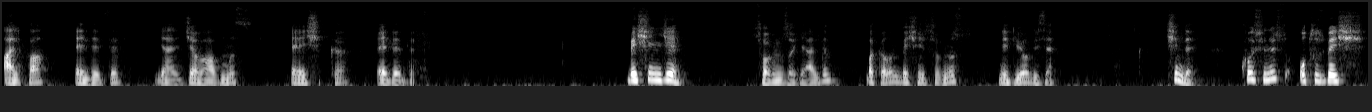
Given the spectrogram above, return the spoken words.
alfa elde edilir. Yani cevabımız E şıkkı elde edilir. Beşinci sorumuza geldim. Bakalım beşinci sorumuz ne diyor bize. Şimdi kosinüs 35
